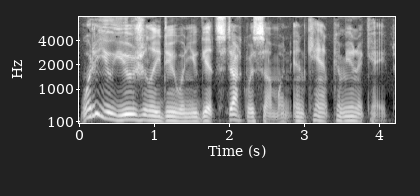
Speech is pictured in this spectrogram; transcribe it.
What do you usually do when you get stuck with someone and can't communicate?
